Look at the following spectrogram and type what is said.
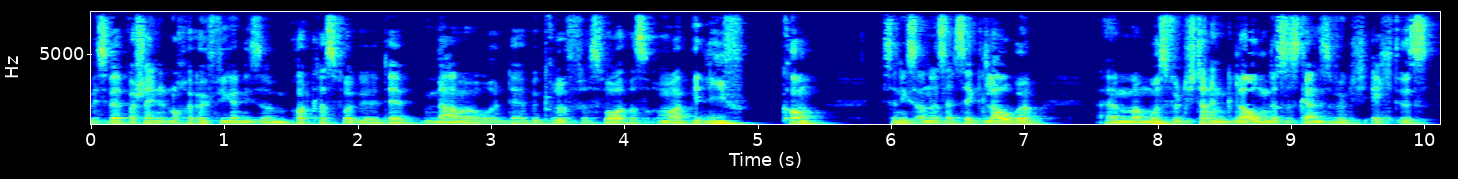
es wird wahrscheinlich noch häufiger in diesem Podcast-Folge der Name und der Begriff, das Wort, was auch immer, Belief kommen. Das ist ja nichts anderes als der Glaube. Ähm, man muss wirklich daran glauben, dass das Ganze wirklich echt ist.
